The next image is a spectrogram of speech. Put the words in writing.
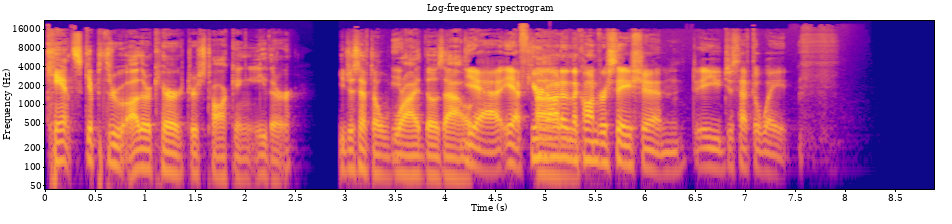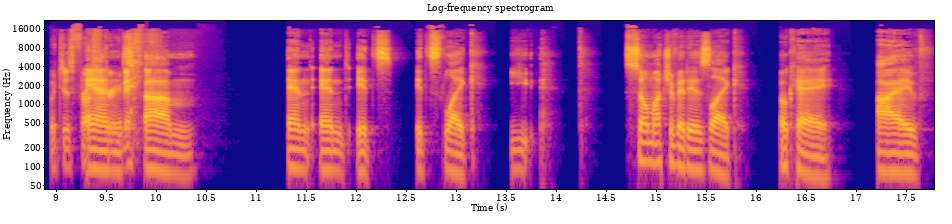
can't skip through other characters talking either. You just have to ride those out. yeah yeah if you're not in Um, the conversation you just have to wait. Which is and frustrating um and and it's it's like you so much of it is like okay i've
